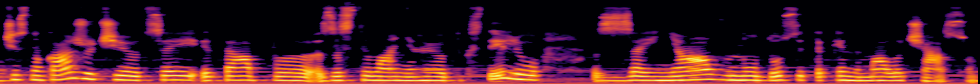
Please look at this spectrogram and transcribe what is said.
Чесно кажучи, цей етап е, застилання геотекстилю зайняв ну, досить таки немало часу.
